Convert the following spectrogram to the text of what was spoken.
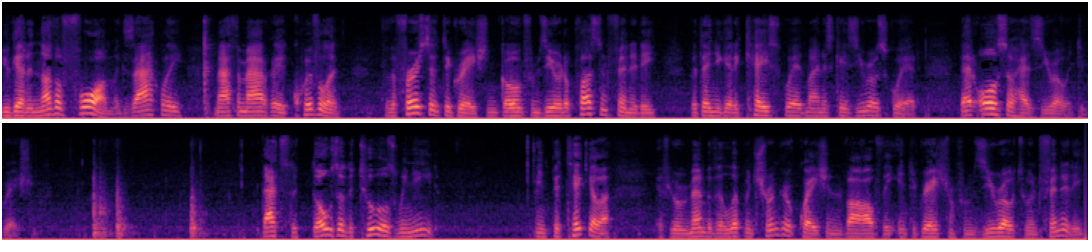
you get another form exactly mathematically equivalent to the first integration going from 0 to plus infinity, but then you get a k squared minus k0 squared. That also has zero integration. That's the, those are the tools we need. In particular, if you remember the Lippmann-Schwinger equation involved the integration from 0 to infinity.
